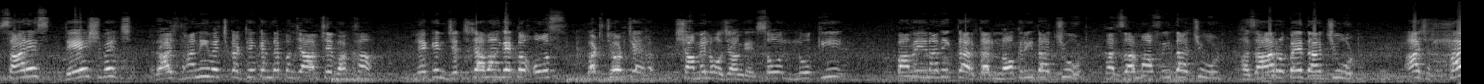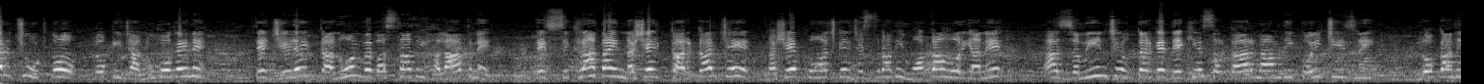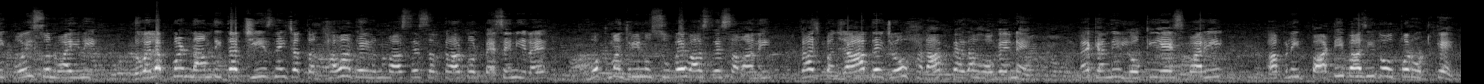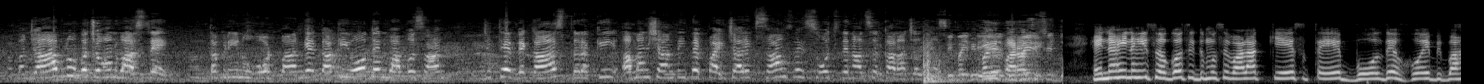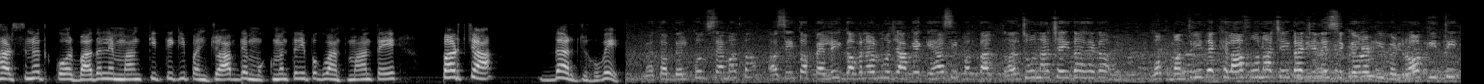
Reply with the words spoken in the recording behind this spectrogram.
ਸਾਰੇ ਦੇਸ਼ ਵਿੱਚ, ਰਾਜਧਾਨੀ ਵਿੱਚ ਇਕੱਠੇ ਕਹਿੰਦੇ ਪੰਜਾਬ 'ਚ ਵੱਖਾਂ ਲੇਕਿਨ ਜਿੱਤ ਜਾਵਾਂਗੇ ਤਾਂ ਉਸ ਗੱਠਜੋੜ 'ਚ ਸ਼ਾਮਿਲ ਹੋ ਜਾਵਾਂਗੇ ਸੋ ਲੋਕੀ ਭਾਵੇਂ ਇਹਨਾਂ ਦੀ ਘਰ ਘਰ ਨੌਕਰੀ ਦਾ ਝੂਠ, ਕਰਜ਼ਾ ਮਾਫੀ ਦਾ ਝੂਠ, ਹਜ਼ਾਰ ਰੁਪਏ ਦਾ ਝੂਠ, ਅੱਜ ਹਰ ਝੂਠ ਤੋਂ ਲੋਕੀ ਜਾਣੂ ਹੋ ਗਏ ਨੇ ਤੇ ਜਿਹੜੇ ਕਾਨੂੰਨ ਵਿਵਸਥਾ ਦੀ ਹਾਲਾਤ ਨੇ ਤੇ ਸਿਖਰਾਂ ਤਾਈਂ ਨਸ਼ੇ ਘਰ ਘਰ 'ਚ, ਨਸ਼ੇ ਪਹੁੰਚ ਕੇ ਜਿਸ ਤਰ੍ਹਾਂ ਦੀ ਮੌਤਾਂ ਹੋ ਰਹੀਆਂ ਨੇ ਆ ਜ਼ਮੀਨ 'ਚ ਉਤਰ ਕੇ ਦੇਖੀਏ, ਸਰਕਾਰ ਨਾਮ ਦੀ ਕੋਈ ਚੀਜ਼ ਨਹੀਂ। ਲੋਕਾਂ ਦੀ ਕੋਈ ਸੁਣਵਾਈ ਨਹੀਂ। ਡਿਵੈਲਪਮੈਂਟ ਨਾਮ ਦੀ ਤਾਂ ਚੀਜ਼ ਨਹੀਂ ਜਦ ਤਨਖਾਹਾਂ ਦੇਣ ਵਾਸਤੇ ਸਰਕਾਰ ਕੋਲ ਪੈਸੇ ਨਹੀਂ ਰਹੇ ਮੁੱਖ ਮੰਤਰੀ ਨੂੰ ਸੂਬੇ ਵਾਸਤੇ ਸਮਾਂ ਨਹੀਂ। ਤਾਂ ਅੱਜ ਪੰਜਾਬ ਦੇ ਜੋ ਹਾਲਾਤ ਪੈਦਾ ਹੋ ਗਏ ਨੇ ਮੈਂ ਕਹਿੰਦੀ ਲੋਕੀ ਇਸ ਵਾਰੀ ਆਪਣੀ ਪਾਰਟੀਬਾਜ਼ੀ ਤੋਂ ਉੱਪਰ ਉੱਠ ਕੇ ਪੰਜਾਬ ਨੂੰ ਬਚਾਉਣ ਵਾਸਤੇ ਤਕੜੀ ਨੂੰ ਵੋਟ ਪਾਣਗੇ ਤਾਂ ਕਿ ਉਹ ਦਿਨ ਵਾਪਸ ਆਣ ਜਿੱਥੇ ਵਿਕਾਸ ਤਰੱਕੀ ਅਮਨ ਸ਼ਾਂਤੀ ਤੇ ਭਾਈਚਾਰਕ ਸਾਂਝ ਦੇ ਸੋਚ ਦੇ ਨਾਲ ਸਰਕਾਰਾਂ ਚੱਲਦੀਆਂ। ਸੀ। ਇੰਨਾ ਹੀ ਨਹੀਂ, ਸਗੋਂ ਸਿੱਧੂ ਮੂਸੇਵਾਲਾ ਕੇਸ ਤੇ ਬੋਲਦੇ ਹੋਏ ਬੀਬਾ ਹਰਸਿਮਰਤ ਕੌਰ ਬਾਦਲ ਨੇ ਮੰਗ ਕੀਤੀ ਕਿ ਪੰਜਾਬ ਦੇ ਮੁੱਖ ਮੰਤਰੀ ਭਗਵੰਤ ਮਾਨ ਤੇ ਪਰਚਾ ਦਰਜ ਹੋਵੇ। ਮੈਂ ਤਾਂ ਬਿਲਕੁਲ ਸਹਿਮਤ ਹਾਂ। ਅਸੀਂ ਤਾਂ ਪਹਿਲੇ ਹੀ ਗਵਰਨਰ ਨੂੰ ਜਾ ਕੇ ਕਿਹਾ ਸੀ ਪੱਤਾ ਦਰਜ ਹੋਣਾ ਚਾਹੀਦਾ ਹੈਗਾ। ਮੁੱਖ ਮੰਤਰੀ ਦੇ ਖਿਲਾਫ ਹੋਣਾ ਚਾਹੀਦਾ, ਜਿਹਨੇ ਸਿਕਿਉਰਿਟੀ ਵਿਡਰਾਅ ਕੀਤੀ,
